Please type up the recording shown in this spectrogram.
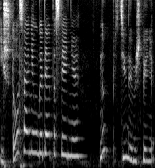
и что, Саня, угадай последнее? Ну, позитивное мышление.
